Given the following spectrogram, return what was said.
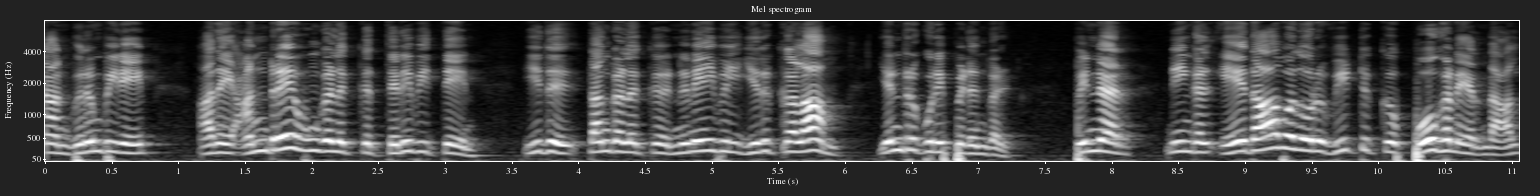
நான் விரும்பினேன். அதை அன்றே உங்களுக்கு தெரிவித்தேன். இது தங்களுக்கு நினைவில் இருக்கலாம் என்று குறிப்பிடுங்கள். பின்னர் நீங்கள் ஏதாவது ஒரு வீட்டுக்கு போக நேர்ந்தால்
